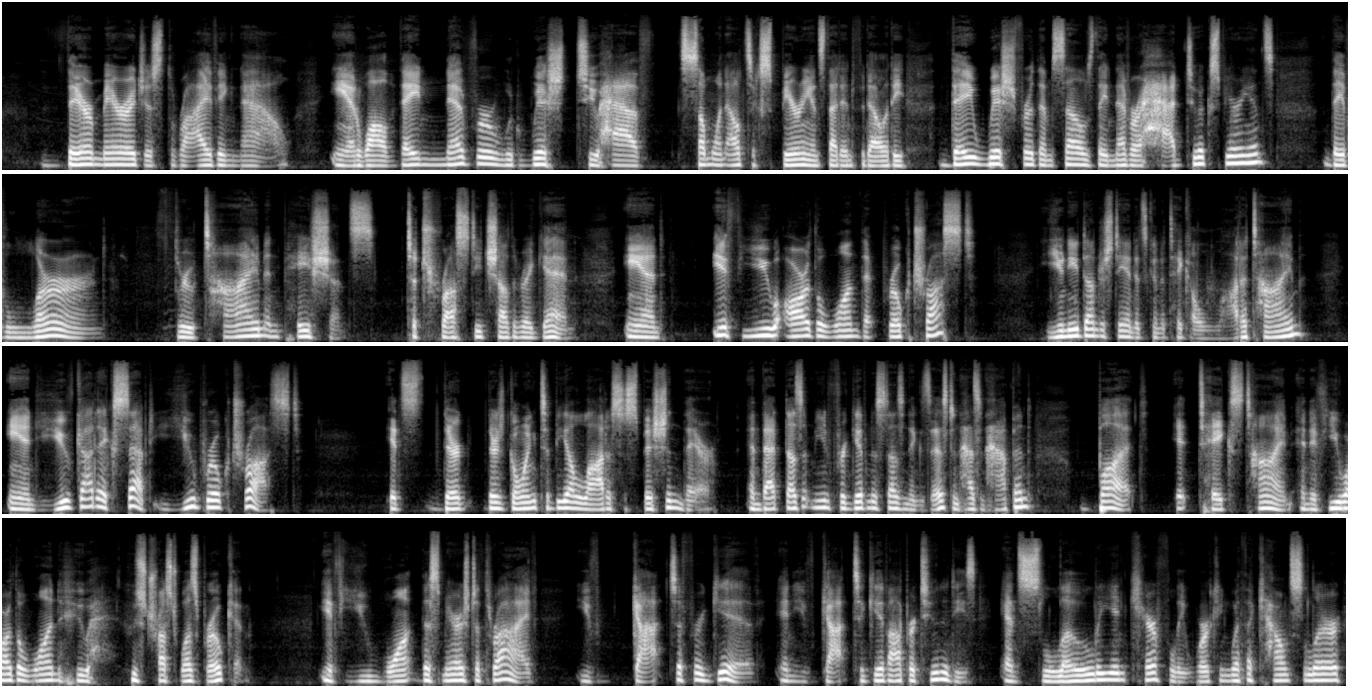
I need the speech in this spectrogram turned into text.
their marriage is thriving now. And while they never would wish to have someone else experience that infidelity, they wish for themselves they never had to experience. They've learned through time and patience to trust each other again. And if you are the one that broke trust, you need to understand it's going to take a lot of time and you've got to accept you broke trust it's there there's going to be a lot of suspicion there. And that doesn't mean forgiveness doesn't exist and hasn't happened but it takes time. And if you are the one who whose trust was broken if you want this marriage to thrive you've got to forgive and you've got to give opportunities and slowly and carefully working with a counselor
